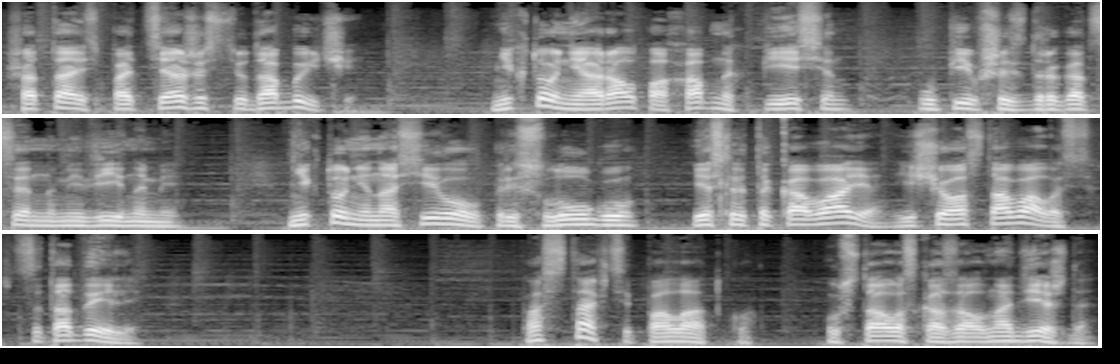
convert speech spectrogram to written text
шатаясь под тяжестью добычи. Никто не орал похабных песен, упившись драгоценными винами. Никто не насиловал прислугу, если таковая еще оставалась в цитадели. «Поставьте палатку», — устало сказал Надежда.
